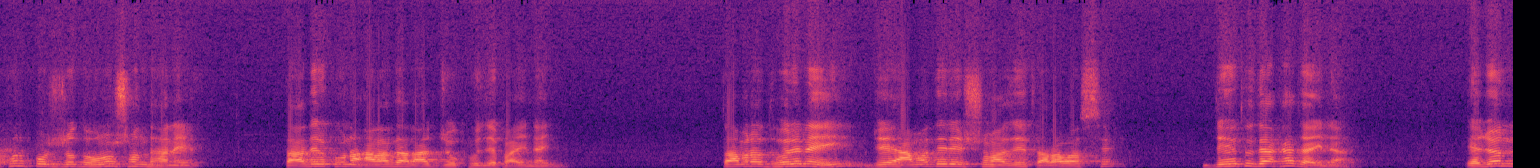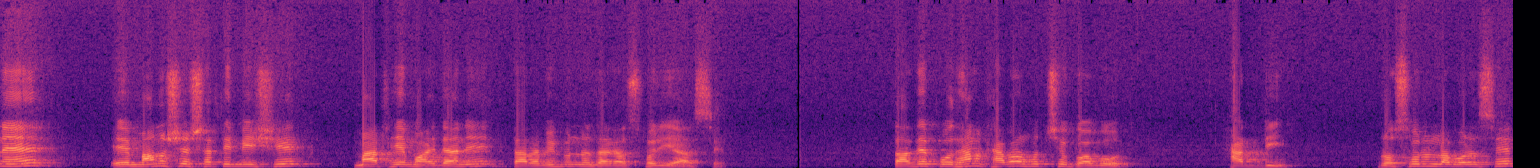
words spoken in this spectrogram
এখন পর্যন্ত অনুসন্ধানে তাদের কোনো আলাদা রাজ্য খুঁজে পায় নাই। তো আমরা ধরে নেই যে আমাদের এই সমাজে তারাও আছে। যেহেতু দেখা যায় না এজন্যে এ মানুষের সাথে মিশে মাঠে, ময়দানে তারা বিভিন্ন জায়গায় ছড়িয়ে আছে। তাদের প্রধান খাবার হচ্ছে গোবর, হাড্ডি। রসুল্লাহ বলেছেন,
